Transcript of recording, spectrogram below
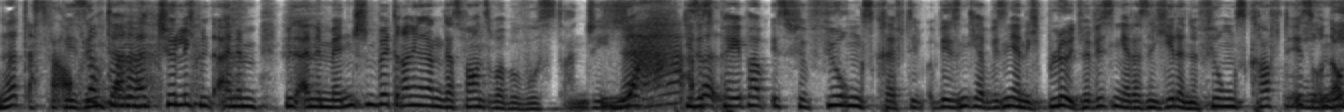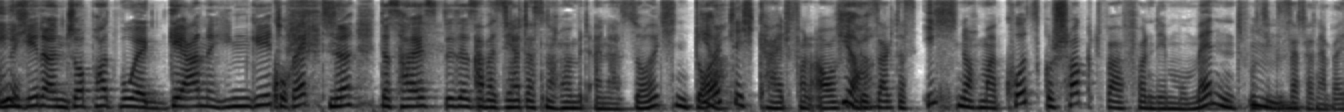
Ne, das war wir auch sind da natürlich mit einem, mit einem Menschenbild rangegangen, das war uns aber bewusst, Angie. Ne? Ja, Dieses Paper ist für Führungskräfte. Wir sind ja, wir sind ja nicht blöd. Wir wissen ja, dass nicht jeder eine Führungskraft ist nee, und auch nicht jeder einen Job hat, wo er gerne hingeht. Korrekt. Ne? Das heißt, das aber sie hat das nochmal mit einer solchen Deutlichkeit ja. von außen ja. gesagt, dass ich nochmal kurz geschockt war von dem Moment, wo mhm. sie gesagt hat, aber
